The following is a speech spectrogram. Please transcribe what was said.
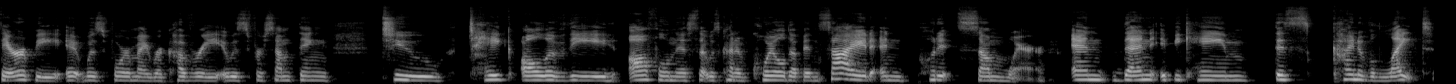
therapy, it was for my recovery, it was for something to take all of the awfulness that was kind of coiled up inside and put it somewhere. And then it became this kind of light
